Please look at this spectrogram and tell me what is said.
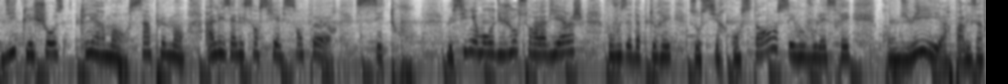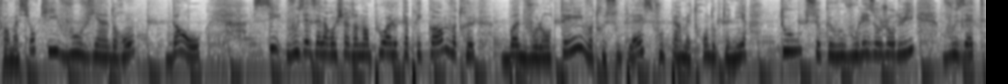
Dites les choses clairement, simplement. Allez à l'essentiel, sans peur. C'est tout. Le signe amoureux du jour sera la Vierge. Vous vous adapterez aux circonstances et vous vous laisserez conduire par les informations qui vous viendront d'en haut. Si vous êtes à la recherche d'un emploi, le Capricorne, votre bonne volonté, votre souplesse vous permettront d'obtenir tout ce que vous voulez aujourd'hui. Vous êtes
